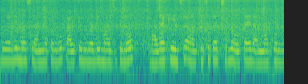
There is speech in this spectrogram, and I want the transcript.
বুড়ালি মাছ রান্না করব। কালকে বুড়ালি মাছগুলো ভাজা খেয়েছিলাম আর কিছুটা ছিল, ওটাই রান্না করব।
